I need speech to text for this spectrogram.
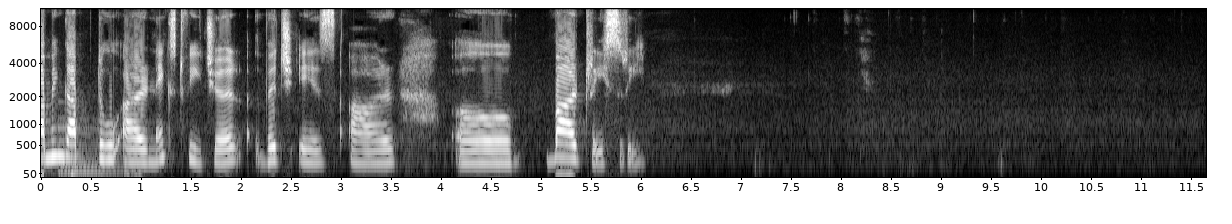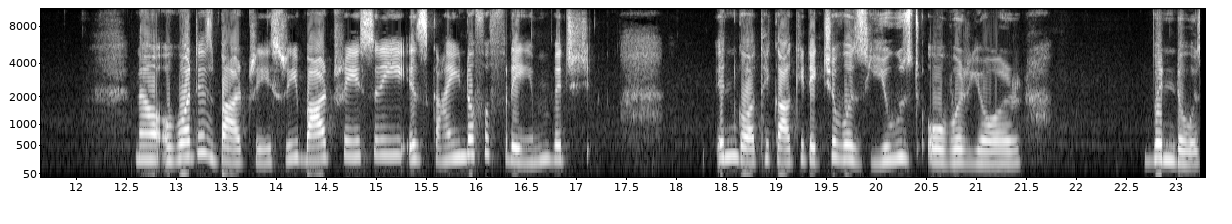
coming up to our next feature which is our uh, bar tracery Now, what is bar tracery? Bar tracery is kind of a frame which in Gothic architecture was used over your windows.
